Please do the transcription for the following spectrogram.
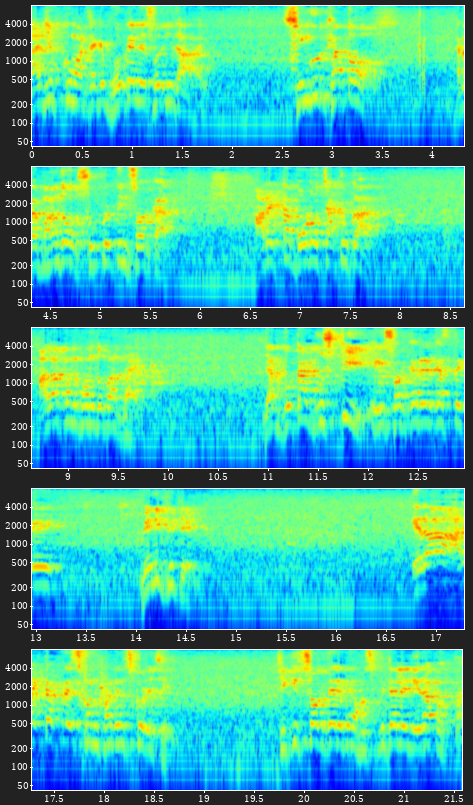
রাজীব কুমার, যাকে ভোট এলে সরিয়ে দেওয়া হয়, সিঙ্গুর খ্যাত একটা বাঁদর সুপ্রতিম সরকার, আরেকটা বড় চাটুকার, আলাপন বন্দ্যোপাধ্যায় যার গোটা গোষ্ঠী এই সরকারের কাছ থেকে বেনিফিটেড এরা আরেকটা প্রেস কনফারেন্স করেছে, চিকিৎসকদের এবং হসপিটালের নিরাপত্তা।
